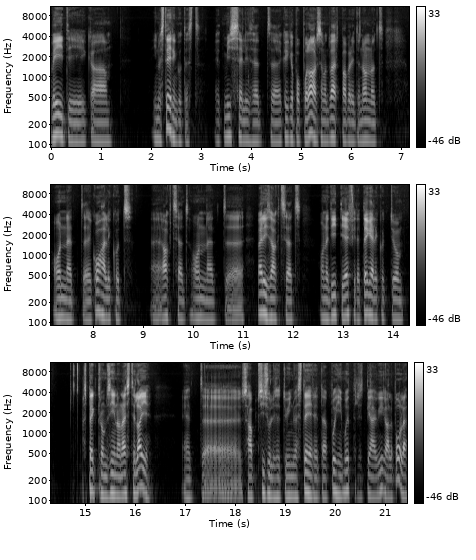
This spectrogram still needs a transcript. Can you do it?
veidi ka investeeringutest, et mis sellised äh, kõige populaarsemad väärtpaberid on olnud, on need kohalikud äh, aktsiad, on need äh, välisaktsiad, on need ETF-id, et tegelikult ju spektrum siin on hästi lai et äh, saab sisuliselt ju investeerida põhimõtteliselt peaaegu igale poole,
